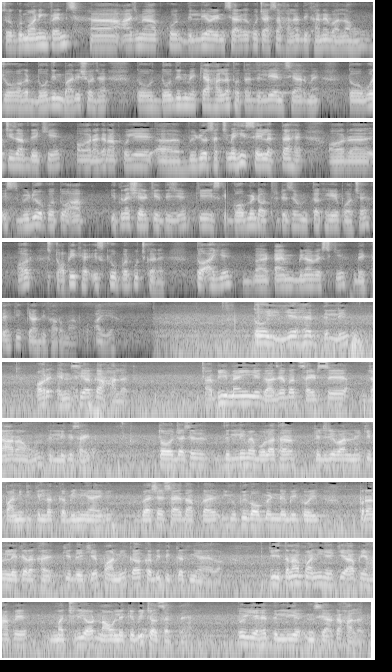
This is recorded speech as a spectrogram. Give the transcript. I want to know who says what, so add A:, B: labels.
A: So good morning friends आज मैं आपको दिल्ली और एनसीआर का कुछ ऐसा हालत दिखाने वाला हूँ, जो अगर दो दिन बारिश हो जाए तो दो दिन में क्या हालत होता है दिल्ली एनसीआर में तो वो चीज़ आप देखिए। और अगर आपको ये वीडियो सच में ही सही लगता है, और इस वीडियो को तो आप इतना शेयर कर दीजिए कि इसके गवर्नमेंट अथॉरिटीज़ है उन तक ये पहुँचे और टॉपिक है, इसके ऊपर कुछ करें। तो आइए टाइम बिना वेस्ट किए देखते हैं कि क्या दिखा रहा हूँ मैं आपको। आइए। तो ये है दिल्ली और एनसीआर का हालत। अभी मैं ये गाज़ियाबाद साइड से जा रहा हूँ, दिल्ली की साइड। तो जैसे दिल्ली में बोला था केजरीवाल ने कि पानी की किल्लत कभी नहीं आएगी। वैसे शायद आपका यूपी गवर्नमेंट ने भी कोई प्रण लेके रखा है कि देखिए, पानी का कभी दिक्कत नहीं आएगा। कि इतना पानी है कि आप यहाँ पे मछली और नाव लेके भी चल सकते हैं। तो यह है दिल्ली एनसीआर का हालत।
